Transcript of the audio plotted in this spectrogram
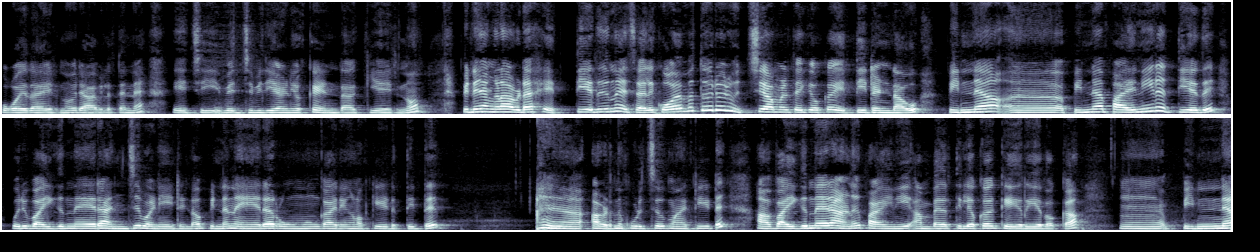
പോയതായിരുന്നു. രാവിലെ തന്നെ ചേച്ചി വെജ് ബിരിയാണിയൊക്കെ ഉണ്ടാക്കിയായിരുന്നു പിന്നെ ഞങ്ങൾ അവിടെ എത്തിയത് എന്ന് വെച്ചാൽ കോയമ്പത്തൂർ ഒരു ഉച്ചയാകുമ്പോഴത്തേക്കൊക്കെ എത്തിയിട്ടുണ്ടാവും. പിന്നെ പിന്നെ പഴനിയിലെത്തിയത് ഒരു വൈകുന്നേരം അഞ്ച് മണിയായിട്ടുണ്ടാവും. പിന്നെ നേരെ റൂമും കാര്യങ്ങളൊക്കെ എടുത്തിട്ട് അവിടുന്ന് കുളിച്ച് മാറ്റിയിട്ട് വൈകുന്നേരമാണ് പഴനി അമ്പലത്തിലൊക്കെ കയറിയതൊക്കെ പിന്നെ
